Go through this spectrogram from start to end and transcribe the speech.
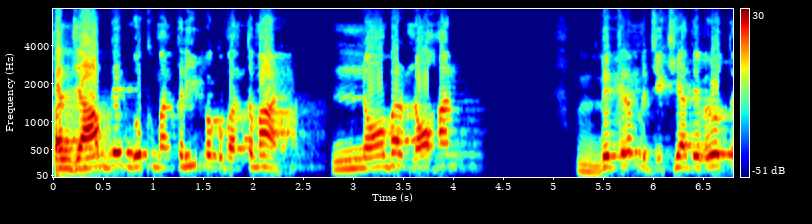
ਪੰਜਾਬ ਦੇ ਮੁੱਖ ਮੰਤਰੀ ਭਗਵੰਤ ਮਾਨ ਨੰਬਰ 9 ਹਨ ਵਿਕਰਮ ਮਜੀਠੀਆ ਦੇ ਵਿਰੁੱਧ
